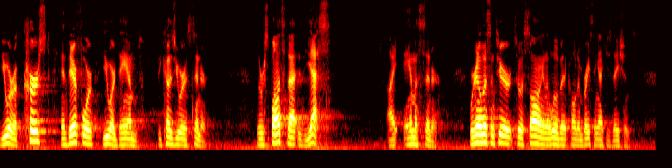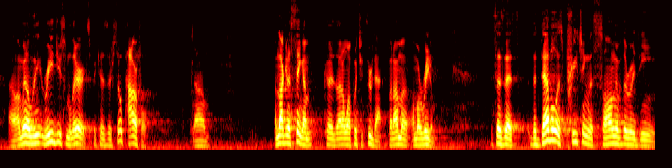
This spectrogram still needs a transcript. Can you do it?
You are accursed, and therefore you are damned because you are a sinner. The response to that is yes, I am a sinner. We're going to listen to, to a song in a little bit called Embracing Accusations. Uh, I'm going to le- read you some lyrics because they're so powerful. Um, I'm not going to sing them because I don't want to put you through that, but I'm going to read them. It says this The devil is preaching the song of the redeemed.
